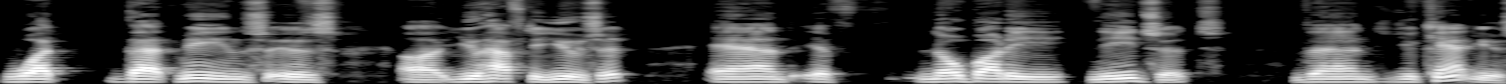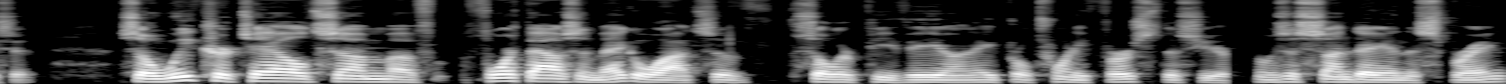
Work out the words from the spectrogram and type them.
what that means is uh, you have to use it, and if nobody needs it, then you can't use it. So we curtailed some uh, 4,000 megawatts of solar PV on April 21st this year. It was a Sunday in the spring.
